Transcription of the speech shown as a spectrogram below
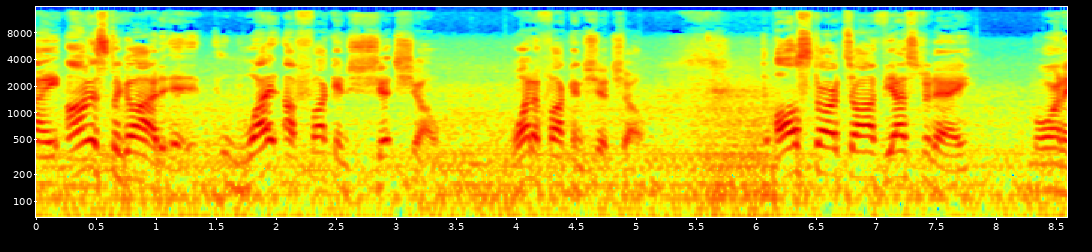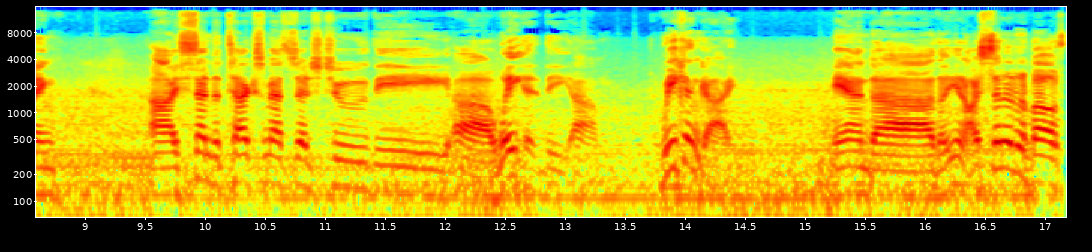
I, honest to God, it, what a fucking shit show. What a fucking shit show. It all starts off yesterday morning. I send a text message to the uh, wait, the um, weekend guy, and uh, the, you know I sent it at about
